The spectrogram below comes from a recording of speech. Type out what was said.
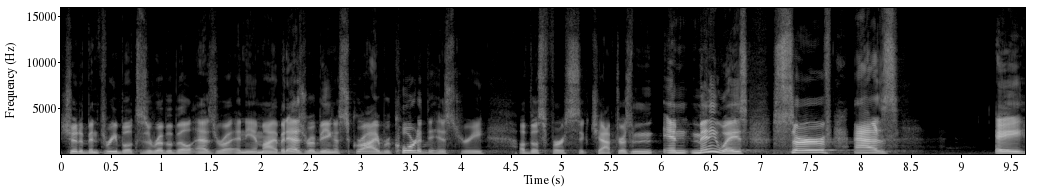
should have been three books Zerubbabel, Ezra, and Nehemiah. But Ezra, being a scribe, recorded the history of those first six chapters. In many ways, serve as a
